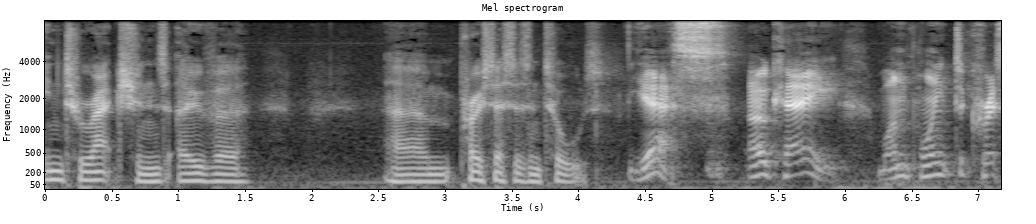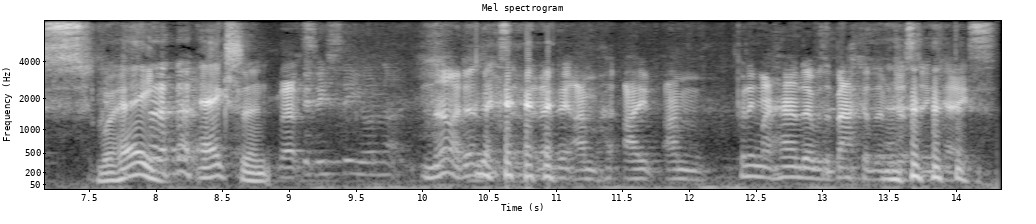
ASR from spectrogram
interactions over um, processes and tools. Yes. Okay. One point to Chris. Well, hey, excellent. Did he see your note? No, I don't think so. I don't think I'm. I, am i am putting my hand over the back of them just in case.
